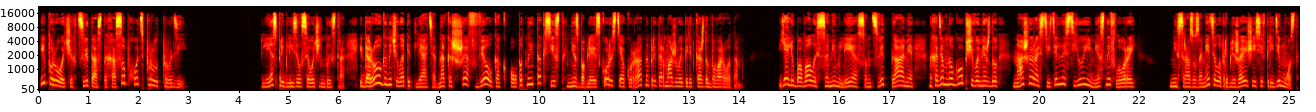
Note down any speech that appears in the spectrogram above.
и прочих цветастых особ хоть пруд пруди. Лес приблизился очень быстро, и дорога начала петлять, однако шеф вел как опытный таксист, не сбавляя скорости, аккуратно притормаживая перед каждым поворотом. Я любовалась самим лесом, цветами, находя много общего между нашей растительностью и местной флорой. Не сразу заметила приближающийся впереди мост,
